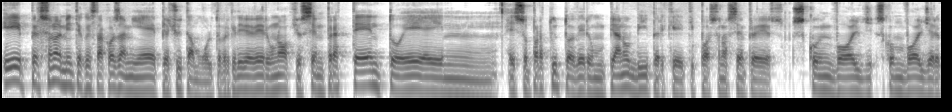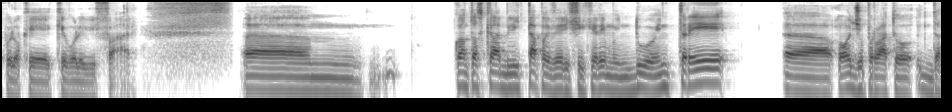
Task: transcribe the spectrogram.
e personalmente questa cosa mi è piaciuta molto perché devi avere un occhio sempre attento e, e soprattutto avere un piano B perché ti possono sempre sconvolge, sconvolgere quello che, che volevi fare. Um, quanto a scalabilità poi verificheremo in due o in tre Uh, oggi ho provato da,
